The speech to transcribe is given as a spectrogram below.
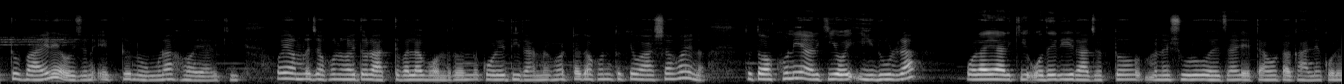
একটু বাইরে, ওই জন্য একটু নোংরা হয় আর কি। ওই আমরা যখন হয়তো রাত্রেবেলা বন্ধ বন্ধ করে দিই রান্নাঘরটা, তখন তো কেউ আসা হয় না। তো তখনই আর কি ওই ইঁদুররা, ওরাই আর কি ওদেরই রাজত্ব মানে শুরু হয়ে যায়। এটা ওটা গালে করে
